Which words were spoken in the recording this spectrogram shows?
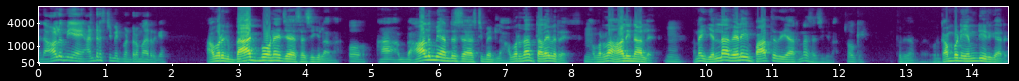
அந்த ஆளுமையை அண்டர் எஸ்டிமேட் பண்ற மாதிரி இருக்கு. அவருக்கு பேக் போனே ஜெ சசிகலா தான். ஓ. ஆளுமை அண்டர் எஸ்டிமேட்டில் அவர் தான் தலைவர். அவர் தான் ஆளினாள். ஆனால் எல்லா வேலையும் பார்த்தது யாருன்னா சசிகலா. ஓகே. புரியுதா? ஒரு கம்பெனி எம்டி இருக்காரு.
